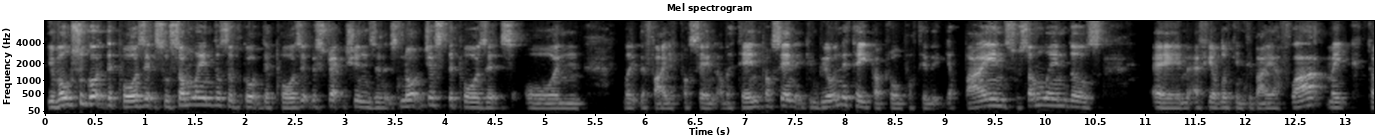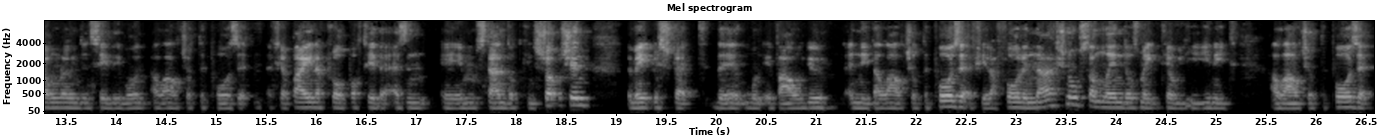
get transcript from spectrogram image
You've also got deposits. So some lenders have got deposit restrictions, and it's not just deposits on like the 5% or the 10%. It can be on the type of property that you're buying. So some lenders, um, if you're looking to buy a flat, might turn around and say they want a larger deposit. If you're buying a property that isn't um, standard construction, they might restrict the loan to value and need a larger deposit. If you're a foreign national, some lenders might tell you you need a larger deposit.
